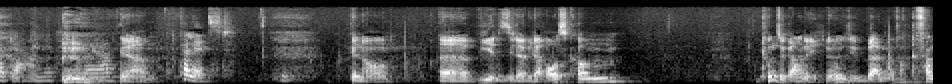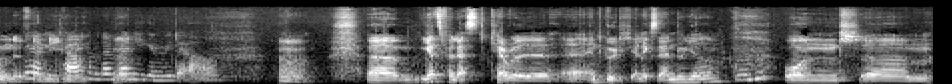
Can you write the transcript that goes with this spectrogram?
ich glaube, der. Aber ja. Ja, Verletzt. genau. Äh, wie sie da wieder rauskommen, tun sie gar nicht. Ne? Sie bleiben einfach Gefangene Ja, von die Negan. tauchen dann ja. bei Negan wieder auf. Ja. Ähm, jetzt verlässt Carol äh, endgültig Alexandria und ähm,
